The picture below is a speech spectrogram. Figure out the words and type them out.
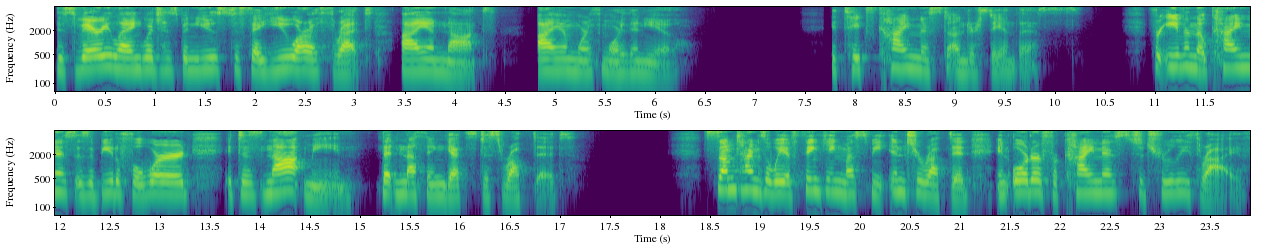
This very language has been used to say, You are a threat. I am not. I am worth more than you. It takes kindness to understand this. For even though kindness is a beautiful word, it does not mean that nothing gets disrupted. Sometimes a way of thinking must be interrupted in order for kindness to truly thrive.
